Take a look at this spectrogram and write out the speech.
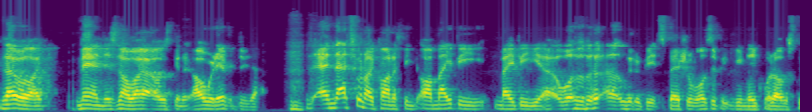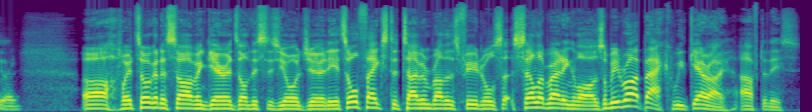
they were like, man, there's no way I was going to, I would ever do that. and that's when I kind of think, oh, maybe, maybe uh, it was a little bit special, was a bit unique what I was doing. Oh, we're talking to Simon Gerrans on This Is Your Journey. It's all thanks to Tobin Brothers Funerals celebrating lives. We'll be right back with Gerro after this.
